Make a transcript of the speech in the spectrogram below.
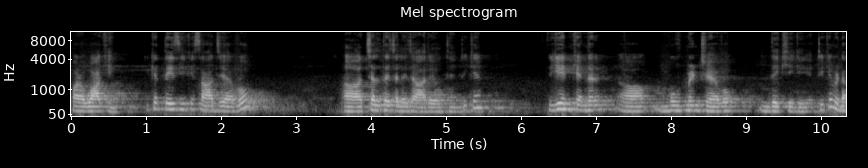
for walking ठीक है? तेज़ी के साथ जो है वो चलते चले जा रहे होते हैं, ठीक है? ये इनके अंदर मूवमेंट जो है वो देखी गई है, ठीक है बेटा?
